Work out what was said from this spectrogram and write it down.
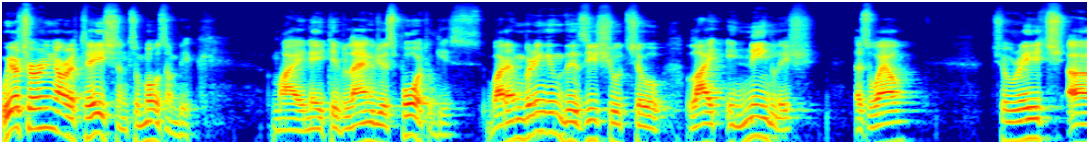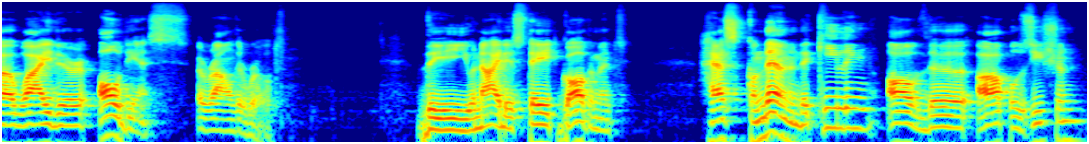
We are turning our attention to Mozambique. My native language is Portuguese, but I'm bringing this issue to light in English as well to reach a wider audience around the world. The United States government has condemned the killing of the opposition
